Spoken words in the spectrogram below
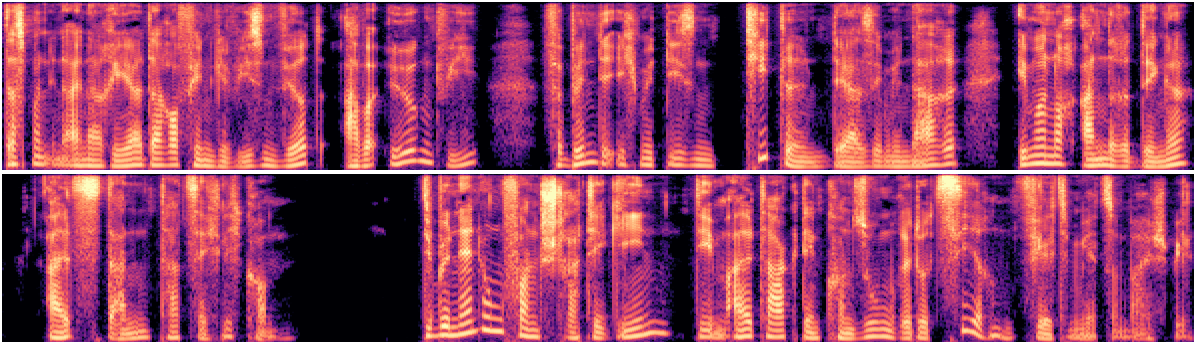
dass man in einer Reha darauf hingewiesen wird, aber irgendwie verbinde ich mit diesen Titeln der Seminare immer noch andere Dinge, als dann tatsächlich kommen. Die Benennung von Strategien, die im Alltag den Konsum reduzieren, fehlte mir zum Beispiel.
